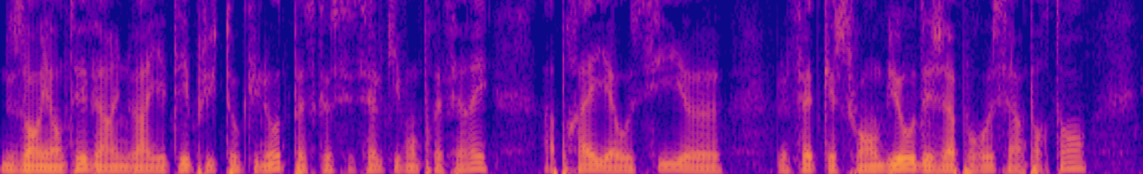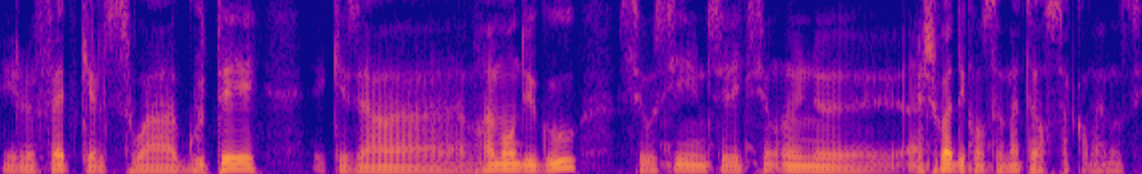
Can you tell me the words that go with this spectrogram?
nous orienter vers une variété plutôt qu'une autre parce que c'est celle qu'ils vont préférer. Après, il y a aussi le fait qu'elle soit en bio, déjà pour eux c'est important, et le fait qu'elle soit goûtée et qu'elle ait vraiment du goût, c'est aussi une sélection, un choix des consommateurs, ça quand même aussi.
